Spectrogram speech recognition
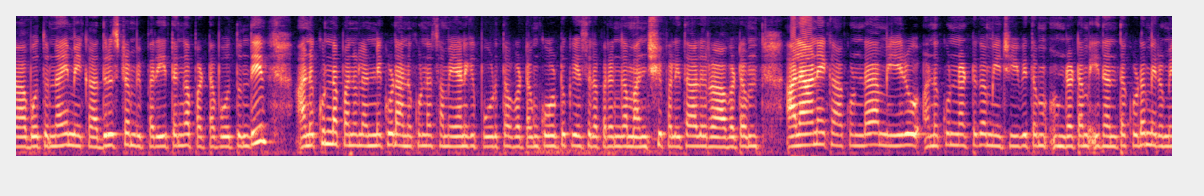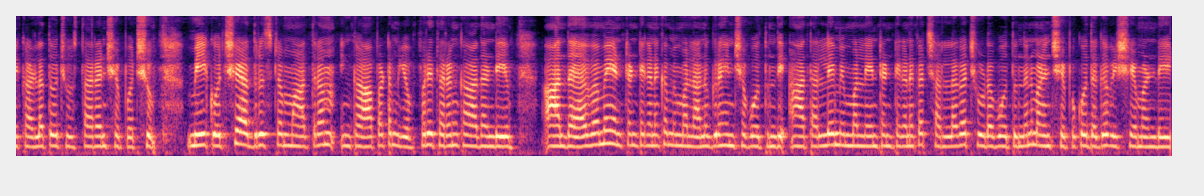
రాబోతున్నాయి. మీకు అదృష్టం విపరీతంగా పట్టబోతుంది. అనుకున్న పనులన్నీ కూడా అనుకున్న సమయానికి పూర్తవ్వటం కోర్టు కేసుల పరంగా మంచి ఫలితాలు రా రావటం. అలానే కాకుండా మీరు అనుకున్నట్టుగా మీ జీవితం ఉండటం ఇదంతా కూడా మీరు మీ కళ్ళతో చూస్తారని చెప్పొచ్చు. మీకు వచ్చే అదృష్టం మాత్రం ఇంకా ఆపటం ఎవరి తరం కాదండి. ఆ దైవమే ఏంటంటే కనుక మిమ్మల్ని అనుగ్రహించబోతుంది. ఆ తల్లే మిమ్మల్ని ఏంటంటే కనుక చల్లగా చూడబోతుందని మనం చెప్పుకోదగ్గ విషయం అండి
